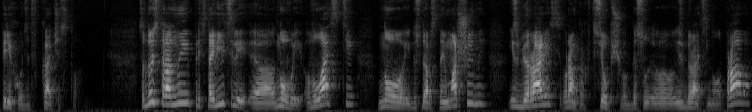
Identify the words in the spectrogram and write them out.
переходит в качество. С одной стороны, представители э, новой власти, новой государственной машины избирались в рамках всеобщего э, избирательного права.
